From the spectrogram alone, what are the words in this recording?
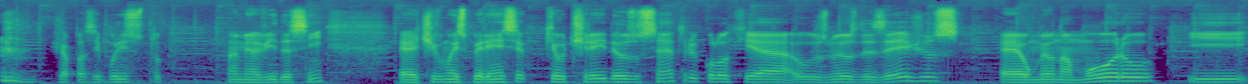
já passei por isso na minha vida, assim. É, tive uma experiência que eu tirei Deus do centro e coloquei ah, os meus desejos, é, o meu namoro e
